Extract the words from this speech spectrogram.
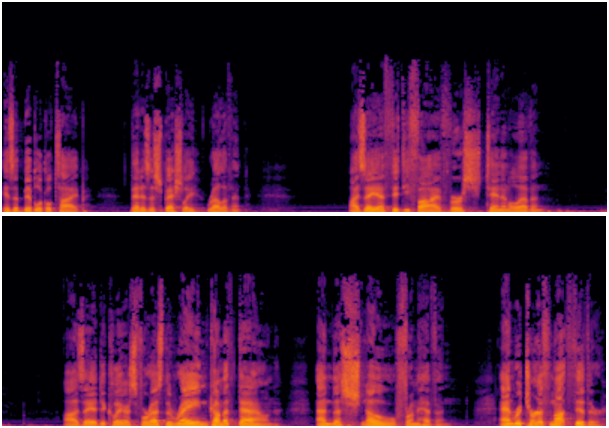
is a biblical type that is especially relevant. Isaiah 55, verse 10 and 11. Isaiah declares, For as the rain cometh down, and the snow from heaven, and returneth not thither,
